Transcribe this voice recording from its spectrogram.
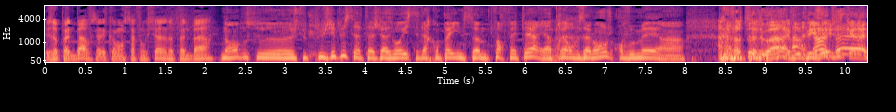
les open bars, vous savez comment ça fonctionne un open bar? Non, parce que euh, je suis plus, j'ai plus cet âge-là. Oui, c'est-à-dire qu'on paye une somme forfaitaire et après on vous allonge, on vous met un, Un entonnoir et vous buvez jusqu'à la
